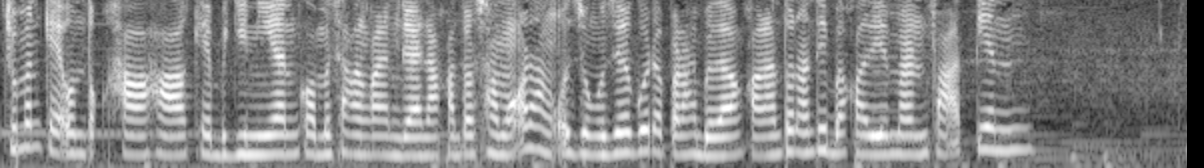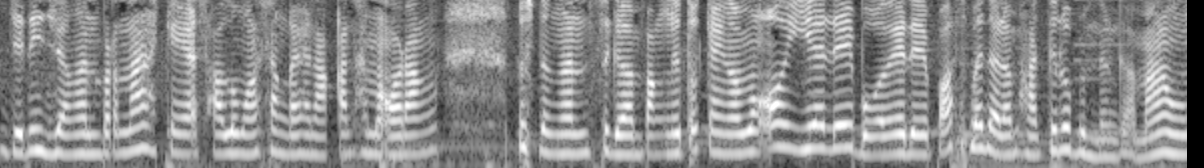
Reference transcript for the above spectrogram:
Cuman kayak untuk hal-hal kayak beginian kalau misalkan kalian gak enakan terus sama orang ujung-ujungnya gue udah pernah bilang kalian tuh nanti bakal dimanfaatin jadi jangan pernah kayak selalu merasa gak enakan sama orang. Terus dengan segampang itu kayak ngomong oh iya deh boleh deh pas dalam hati lu bener gak mau.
